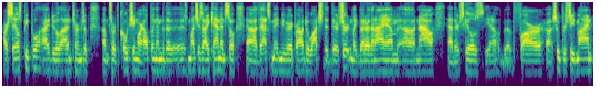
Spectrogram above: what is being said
our salespeople. I do a lot in terms of um, sort of coaching or helping them to the as much as I can, and so uh, that's made me very proud to watch that they're certainly better than I am uh, now. Uh, their skills, you know, far uh, supersede mine,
